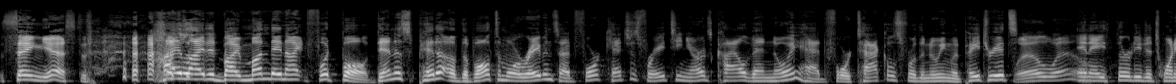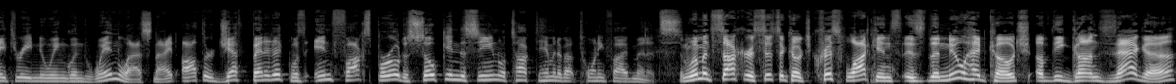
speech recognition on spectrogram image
saying yes to that? highlighted by Monday Night Football. Dennis Pitta of the Baltimore Ravens had four catches for 18 yards. Kyle Van Noy had four tackles for the New England Patriots. Well, well. In a 30 to 23 New England win last night, author Jeff Benedict was in Foxborough to soak in the scene. We'll talk to him in about 25 minutes. And women's soccer assistant coach Chris Watkins is the new head coach of the Gonzaga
